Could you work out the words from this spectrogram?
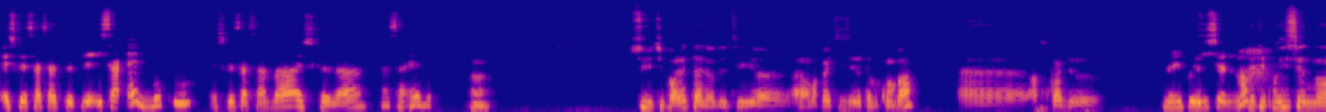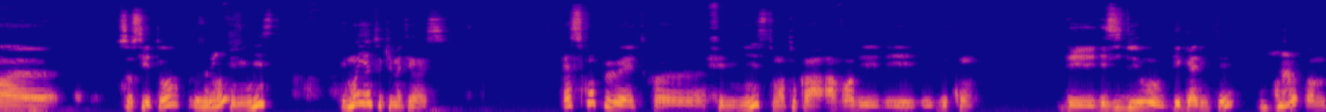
est-ce que ça, ça te plaît? Et ça aide beaucoup. Est-ce que ça, ça va? Est-ce que là, ça, ça aide? Tu, tu parlais tout à l'heure de tes. Euh, alors on va pas utiliser le thème combat. Euh, en tout cas de, De mes positionnements. de tes positionnements euh, sociétaux, positionnements Oui. féministes. Et moi, il y a un truc qui m'intéresse. Est-ce qu'on peut être euh, féministe, ou en tout cas avoir des, des, des, des, des, idéaux d'égalité Mhm. entre hommes,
